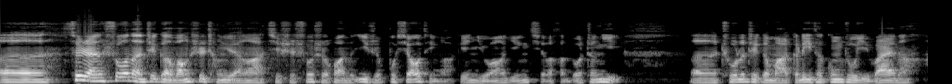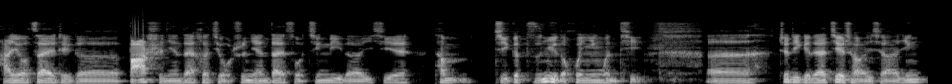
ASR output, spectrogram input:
呃，虽然说呢，这个王室成员啊，其实说实话呢，一直不消停啊，给女王引起了很多争议。呃，除了这个玛格丽特公主以外呢，还有在这个八十年代和九十年代所经历的一些他们几个子女的婚姻问题。呃，这里给大家介绍一下，英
